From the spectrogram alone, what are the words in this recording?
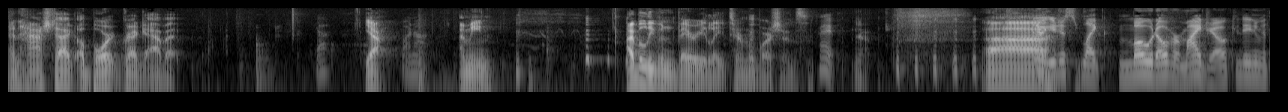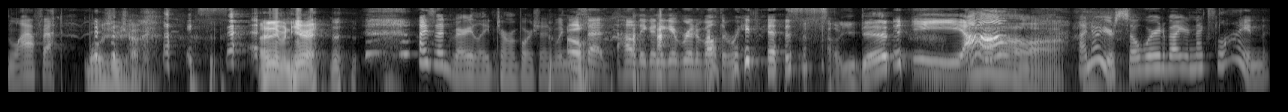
and hashtag abort Greg Abbott. Yeah. Yeah, Why not? I mean, I believe in very late term abortions. Right. Yeah. no, you just like mowed over my joke and didn't even laugh at it. What was your joke? I said, I didn't even hear it. I said very late term abortion when you Oh. said how are they going to get rid of all the rapists. oh, you did? yeah. Ah, I know you're so worried about your next line.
